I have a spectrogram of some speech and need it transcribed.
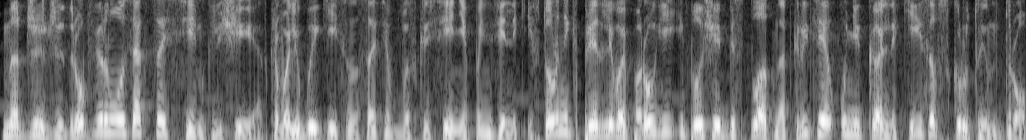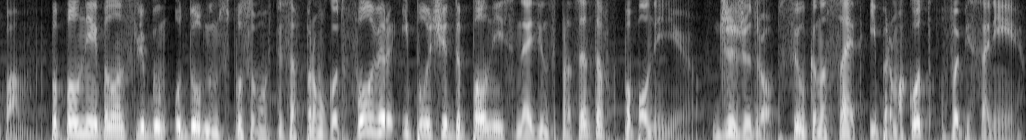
На GG Drop вернулась акция 7 ключей. Открывай любые кейсы на сайте в воскресенье, понедельник и вторник, преодолевай пороги и получай бесплатное открытие уникальных кейсов с крутым дропом. Пополняй баланс любым удобным способом, вписав промокод FOLLOWER и получи дополнительно 11% к пополнению. GG Drop, ссылка на сайт и промокод в описании.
